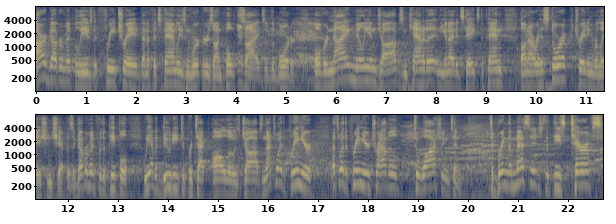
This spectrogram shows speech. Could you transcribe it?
our government believes that free trade benefits families and workers on both sides of the border. Over 9 million jobs in Canada and the United States depend on our historic trading relationship. As a government for the people, we have a duty to protect all those jobs, and that's why the Premier, that's why the Premier traveled to Washington to bring the message that these tariffs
